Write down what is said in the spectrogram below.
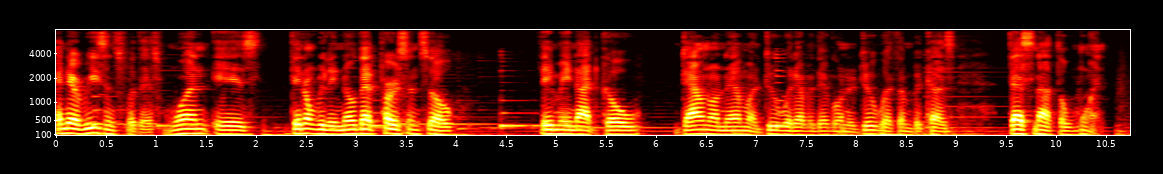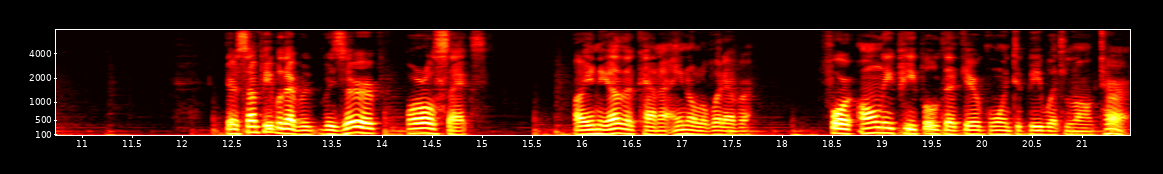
And there are reasons for this. One is they don't really know that person, so they may not go down on them or do whatever they're going to do with them because that's not the one. There are some people that reserve oral sex or any other kind of anal or whatever for only people that they're going to be with long term.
